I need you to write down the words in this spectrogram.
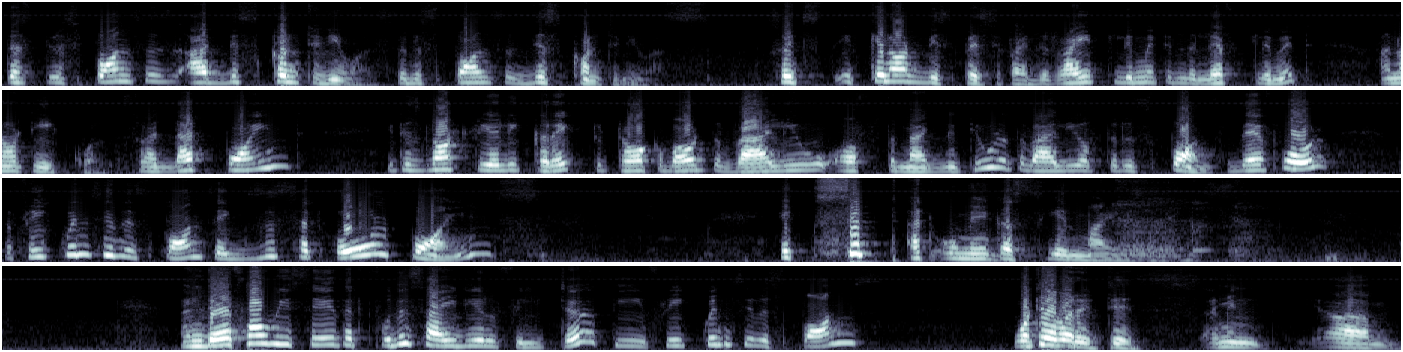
the responses are discontinuous. The response is discontinuous. So, it cannot be specified the right limit and the left limit are not equal. So, at that point it is not really correct to talk about the value of the magnitude or the value of the response. Therefore, the frequency response exists at all points except at omega c and minus omega c. And therefore, we say that for this ideal filter the frequency response whatever it is, I mean um,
